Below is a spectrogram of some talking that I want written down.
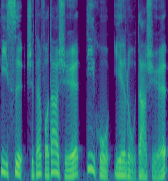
第四是丹佛大学，第五耶鲁大学。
